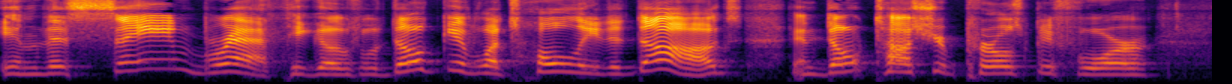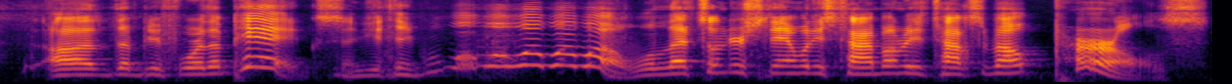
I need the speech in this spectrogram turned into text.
in this same breath, he goes, "Well, don't give what's holy to dogs, and don't toss your pearls before uh, the before the pigs." And you think, "Whoa, whoa, whoa, whoa, whoa!" Well, let's understand what he's talking about. When he talks about pearls,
